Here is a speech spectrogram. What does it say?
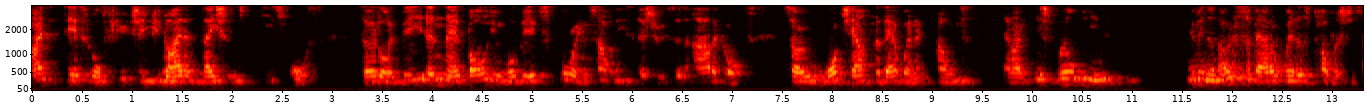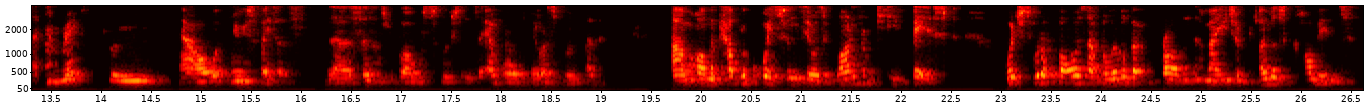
hypothetical future United Nations peace force. So it'll be in that volume, we'll be exploring some of these issues in articles. So watch out for that when it comes. And I guess we'll be giving a notice about it when it's published. Is that correct? Through our newsletters, the Citizens Global Solutions and World Federalist Movement. Um, on the couple of questions, there was one from Keith Best, which sort of follows up a little bit from Major Plimmer's comments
